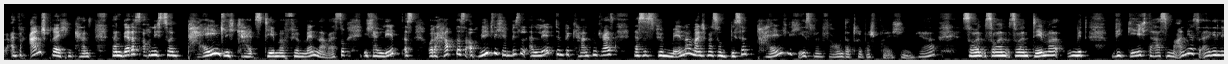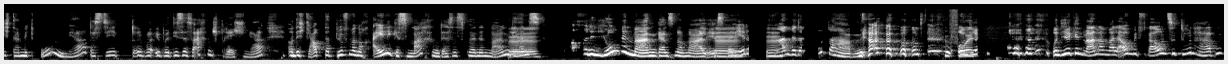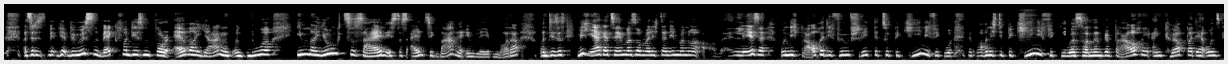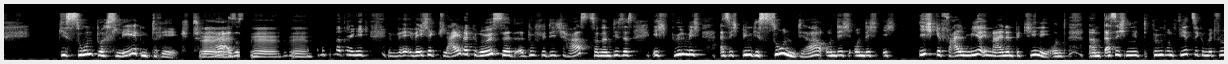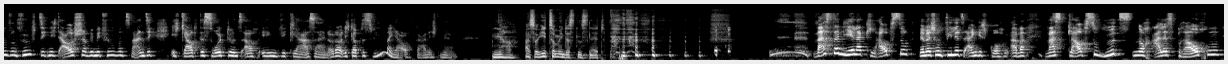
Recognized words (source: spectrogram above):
einfach ansprechen kannst, dann wäre das auch nicht so ein Peinlichkeitsthema für Männer, weißt du? Ich erlebe das oder habe das auch wirklich ein bisschen erlebt im Bekanntenkreis, dass es für Männer manchmal so ein bisschen peinlich ist, wenn Frauen darüber sprechen, ja? So ein, so ein, so ein Thema mit, wie gehe ich da als Mann jetzt eigentlich damit um, ja? Dass die über, über diese Sachen sprechen, ja? Und ich glaube, da dürfen wir noch einiges machen, dass es für einen Mann mhm. ganz auch für einen jungen Mann ganz normal ist, mhm. weil jeder mhm. Mann wird eine Mutter haben. Ja? Und, und, und, irgendwann einmal auch mit Frauen zu tun haben. Also das, wir, wir müssen weg von diesem Forever Young und nur immer jung zu sein, ist das einzig Wahre im Leben, oder? Und dieses, mich ärgert es ja immer so, weil ich dann immer nur lese und ich brauche die fünf Schritte zur Bikini-Figur. Wir brauchen nicht die Bikini-Figur, sondern wir brauchen einen Körper, der uns gesund durchs Leben trägt. Mm, ja, also mm, mm. unabhängig, welche Kleidergröße du für dich hast, sondern dieses, ich fühle mich, also ich bin gesund, ja, und ich, und ich, ich, ich gefall mir in meinem Bikini und ähm, dass ich mit 45 und mit 55 nicht ausschaue wie mit 25, ich glaube, das sollte uns auch irgendwie klar sein, oder? Und ich glaube, das will man ja auch gar nicht mehr. Ja, also ich zumindest nicht. Was, Daniela, glaubst du, wir haben ja schon viel jetzt eingesprochen, aber was glaubst du, würdest noch alles brauchen,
